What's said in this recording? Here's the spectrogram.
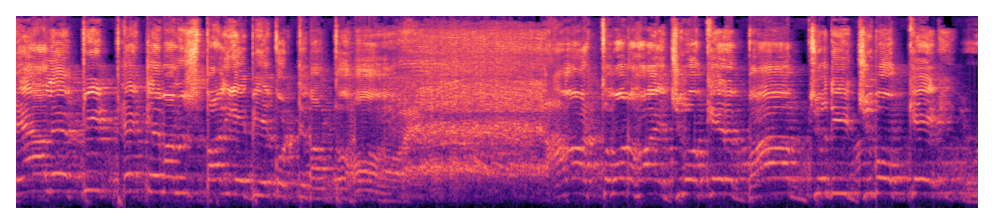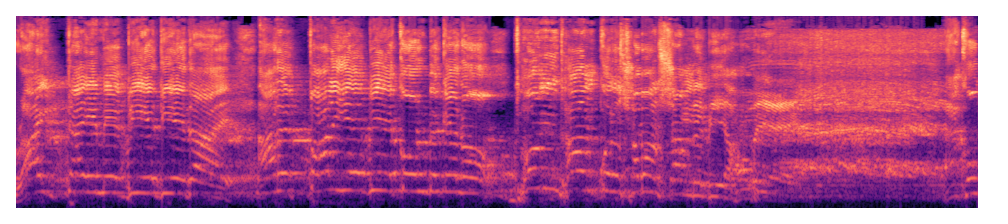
দেয়ালে পিঠ ঠেকলে মানুষ পালিয়ে বিয়ে করতে বাধ্য হয়। আমার তো মনে হয়, যুবকের বাপ যদি যুবককে সামনে বিয়ে হবে। এখন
